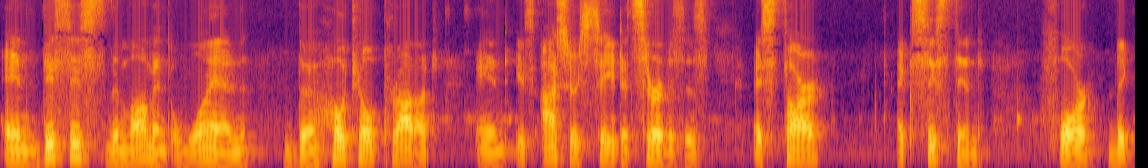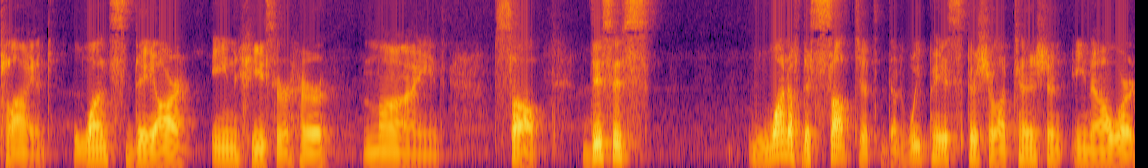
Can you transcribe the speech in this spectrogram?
And this is the moment when the hotel product and its associated services start existing for the client once they are in his or her mind. So, this is one of the subjects that we pay special attention in our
